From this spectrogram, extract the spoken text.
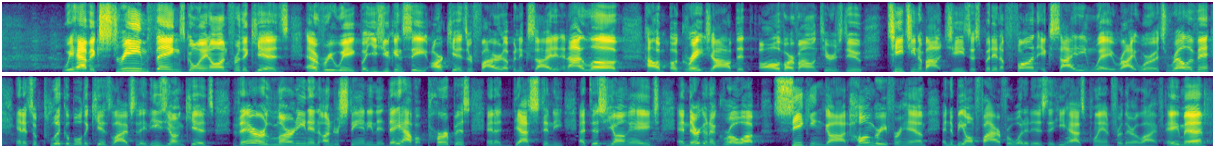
We have extreme things going on for the kids every week, but as you can see, our kids are fired up and excited. And I love how a great job that all of our volunteers do teaching about Jesus, but in a fun, exciting way, right? Where it's relevant and it's applicable to kids' lives today. These young kids, they're learning and understanding that they have a purpose and a destiny at this young age, and they're gonna grow up seeking God, hungry for Him, and to be on fire for what it is that He has planned for their life. Amen.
